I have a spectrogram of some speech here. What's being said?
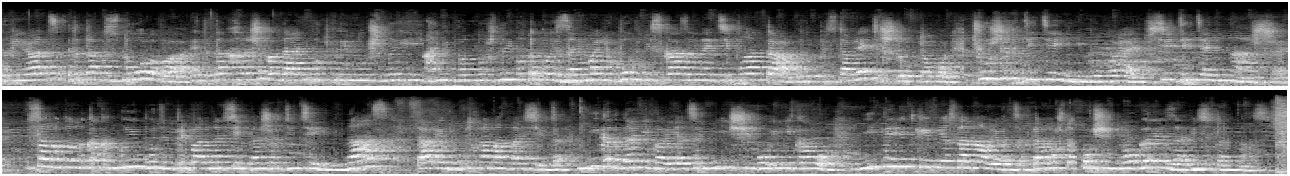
опираться. Это так здорово, это так хорошо, когда они будут им нужны, они вам нужны. Вот такой взаимолюбовь, несказанная теплота. Вы представляете, что это такое? Чужих детей не бывает, все дети они наши. Самое главное, как мы будем преподносить наших детей, нас, так и будут к нам относиться. Никогда не бояться ничего и никого, ни перед кем не останавливаться, потому что очень многое зависит от нас.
